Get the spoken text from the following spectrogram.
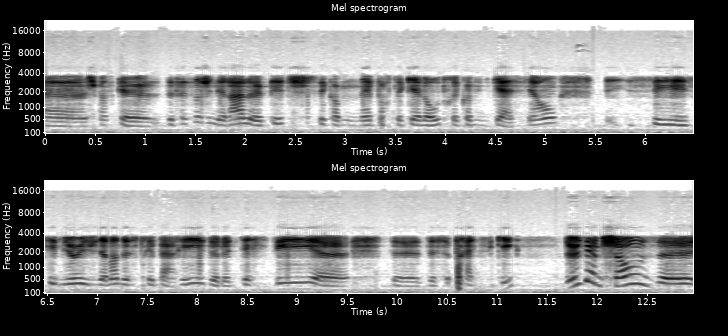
Euh, je pense que de façon générale, un pitch, c'est comme n'importe quelle autre communication. C'est mieux évidemment de se préparer, de le tester, euh, de, se pratiquer. Deuxième chose, euh,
